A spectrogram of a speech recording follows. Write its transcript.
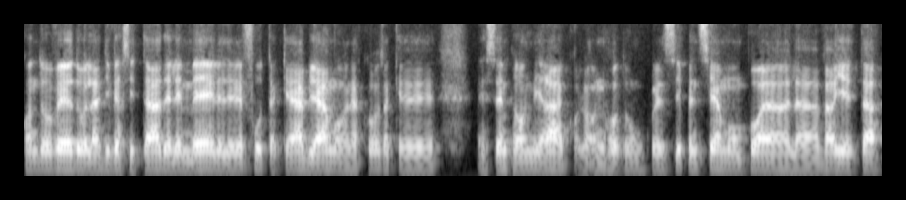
quando vedo la diversità delle mele, e delle frutta che abbiamo, è una cosa che è sempre un miracolo. No? Dunque, se pensiamo un po' alla varietà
